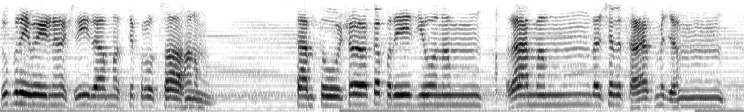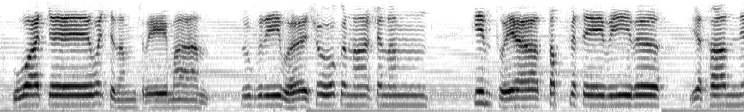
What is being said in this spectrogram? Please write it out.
सुग्रीवेण श्रीरामस्य प्रोत्साहनम्। तान्तोषकपरिद्योनम् रामम् दशरथात्मजम्। उवाच वचनं श्रीमान्। सुग्रीव शोकनाशनम् किं त्वया तप्यते वीर यथान्य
